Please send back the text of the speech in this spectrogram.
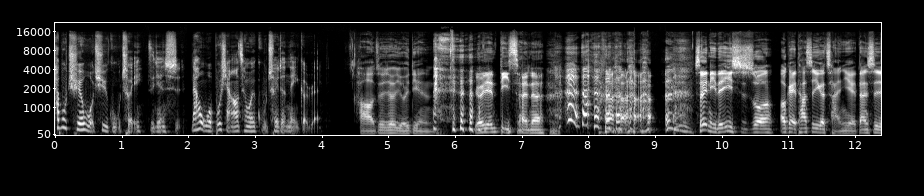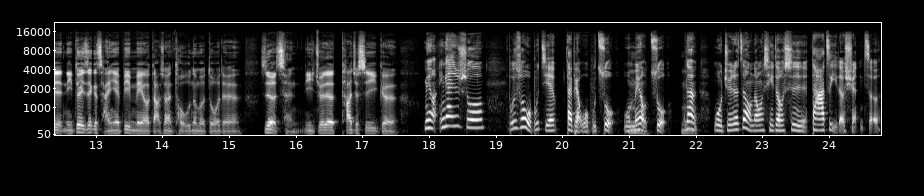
它不缺我去鼓吹这件事，然后我不想要成为鼓吹的那个人。好，这就有一点有一点底层了。所以你的意思是说，OK，它是一个产业，但是你对这个产业并没有打算投入那么多的热忱，你觉得它就是一个没有，应该是说，不是说我不接，代表我不做，我没有做。但我觉得这种东西都是大家自己的选择。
